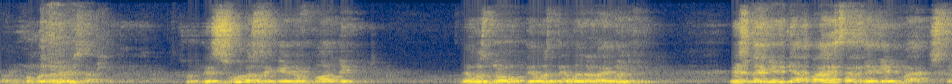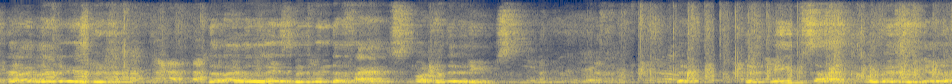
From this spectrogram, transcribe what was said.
Mohammed Rafi sahab so this was the kind of bonding there was no there was never a rivalry It's like India Pakistan cricket match. The rivalry is between the rivalry is between the fans, not with the teams. The, the teams are always together.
